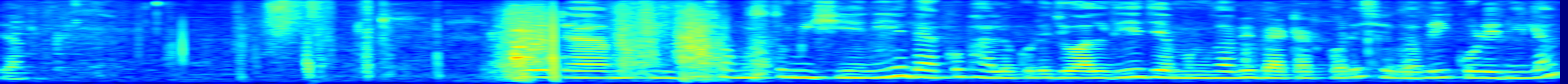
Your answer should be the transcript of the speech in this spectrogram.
চা। এটা আমি কিন্তু সমস্ত মিশিয়ে নিয়ে, দেখো ভালো করে জল দিয়ে যেমনভাবে ব্যাটার করে সেভাবেই করে নিলাম।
